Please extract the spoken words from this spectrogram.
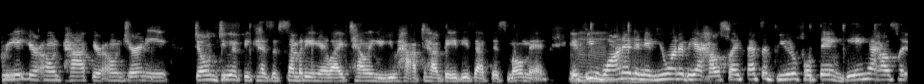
create your own path, your own journey. Don't do it because of somebody in your life telling you you have to have babies at this moment. If you Mhm. want it and if you want to be a housewife, that's a beautiful thing. Being a housewife,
